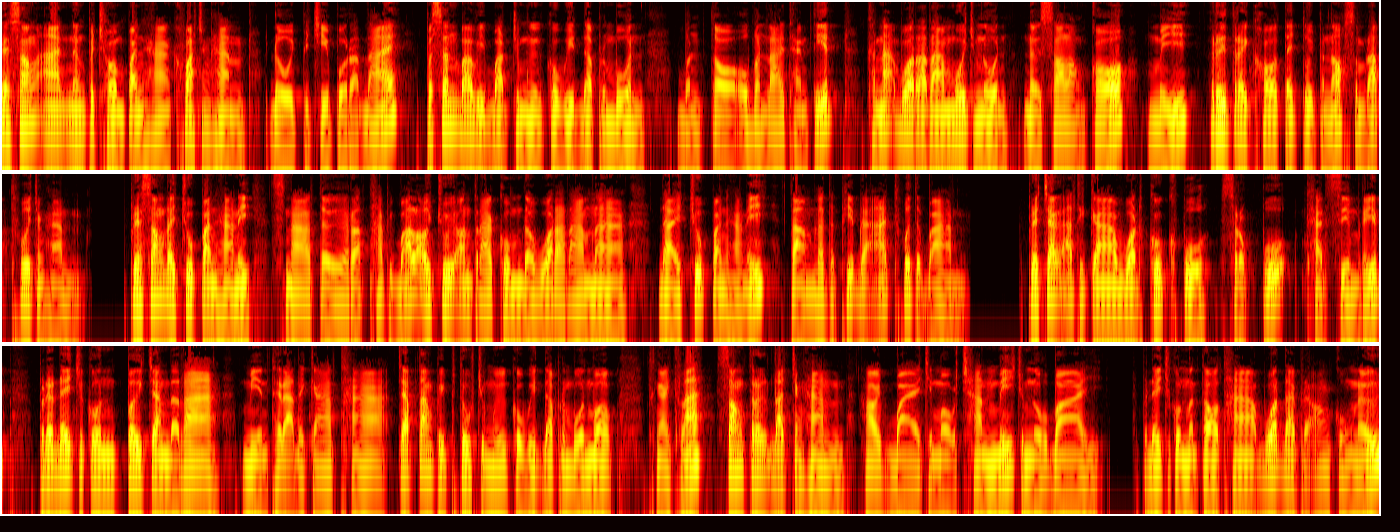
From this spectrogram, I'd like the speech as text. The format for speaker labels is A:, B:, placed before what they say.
A: ព្រះសង្ឃអាចនឹងប្រឈមបញ្ហាខ្វះចង្ហាន់ដោយប្រជាពលរដ្ឋដែរប៉ះសិនបើវិបត្តិជំងឺ Covid-19 បន្តអូសបន្លាយថែមទៀតគណៈវត្តអារាមមួយចំនួន នៅសល់អង្គមីឬត្រីខតិចតួចប៉ុណ្ណោះសម្រាប់ធ្វើចង្ហាន់ព្រះសង្ឃដែលជួបបញ្ហានេះស្នើទៅរដ្ឋាភិបាលឲ្យជួយអន្តរាគមន៍ដល់វត្តអារាមណា ដែលជួបបញ្ហានេះតាមលទ្ធភាពដែលអាចធ្វើទៅបានព្រះចៅអធិការវត្តគោកខ្ពស់ស្រុកពួកខេត្តសៀមរាបព្រះដេចគុណពៅច័ន្ទតារា មានថេរដីកាថាចាប់តាំងពីផ្ទុះជំងឺ Covid-19 មកថ្ងៃខ្លះសង្ឃត្រូវដាច់ចង្ហាន់ហើយបែរជាមកឆាន់មីជំនួសបាយព្រះដេចគុណបន្តថាវត្តដែលព្រះអង្គគង់នៅ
